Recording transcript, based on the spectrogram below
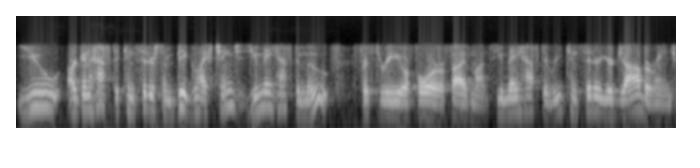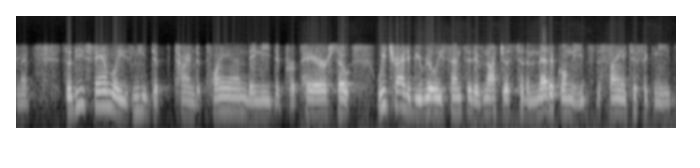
you are going to have to consider some big life changes. You may have to move for three or four or five months. You may have to reconsider your job arrangement. So these families need to, time to plan, they need to prepare. So we try to be really sensitive not just to the medical needs, the scientific needs,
